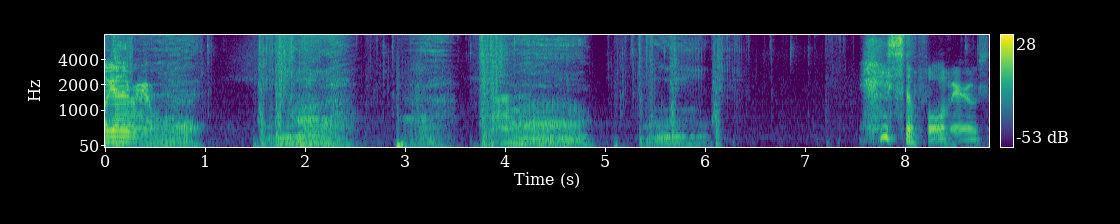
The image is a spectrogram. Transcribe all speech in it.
Okay, there we go. He's so full of arrows.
